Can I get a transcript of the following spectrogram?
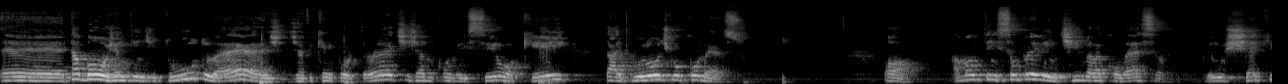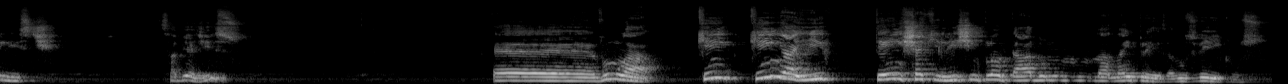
É, tá bom, já entendi tudo, né? Já vi que é importante, já me convenceu, ok. Tá, e por onde que eu começo? Ó, a manutenção preventiva ela começa pelo checklist. Sabia disso? É, vamos lá. Quem, quem aí tem checklist implantado na, na, empresa, nos veículos?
